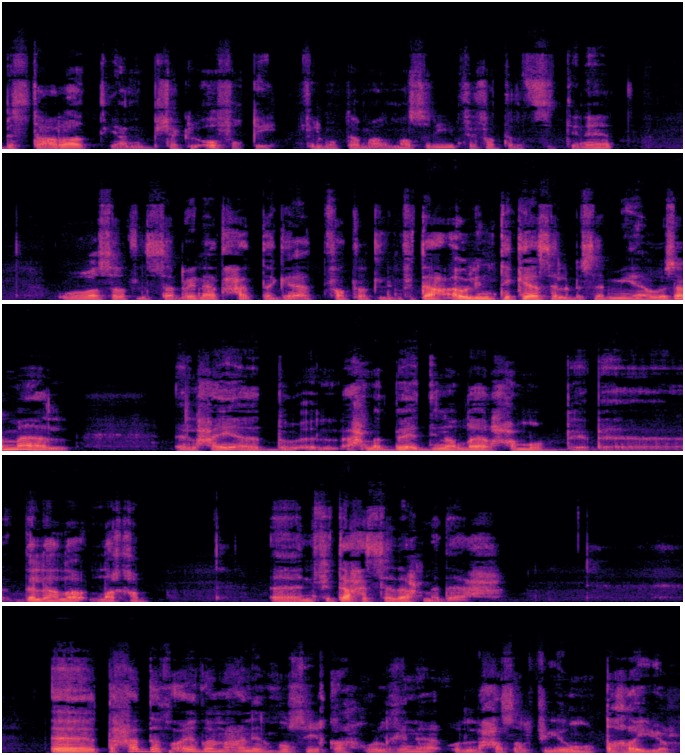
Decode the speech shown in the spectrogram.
باستعراض يعني بشكل أفقي في المجتمع المصري في فترة الستينات ووصلت للسبعينات حتى جاءت فترة الانفتاح أو الانتكاسة اللي بسميها وسماها الحقيقة أحمد بهاء الدين الله يرحمه ب- ب- ده لقب آه، انفتاح السداح مداح آه، تحدث أيضا عن الموسيقى والغناء واللي حصل فيهم والتغير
